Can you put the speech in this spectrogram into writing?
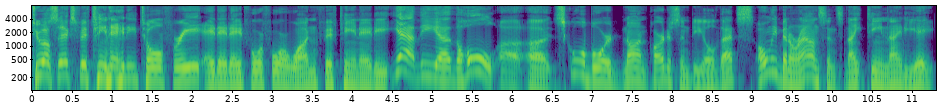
206 1580 toll free 888 441 1580 yeah the uh, the whole uh, uh, school board nonpartisan deal that's only been around since 1998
